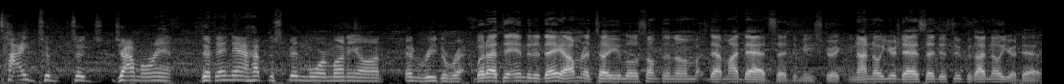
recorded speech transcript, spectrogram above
tied to to Ja Morant that they now have to spend more money on and redirect. But at the end of the day, I'm going to tell you a little something um, that my dad said to me, Strick, and I know your dad said this too because I know your dad.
